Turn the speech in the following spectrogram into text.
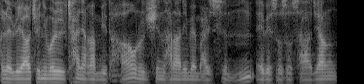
할렐루야 주님을 찬양합니다. 오늘 주신 하나님의 말씀 에베소서 4장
